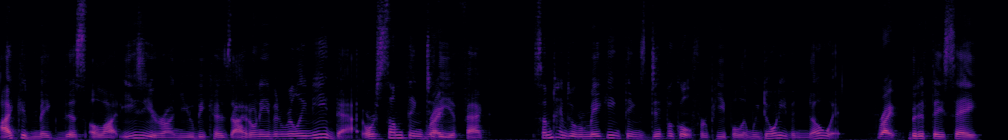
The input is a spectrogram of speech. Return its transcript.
I could make this a lot easier on you because I don't even really need that, or something to right. the effect sometimes we're making things difficult for people and we don't even know it. Right. But if they say,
